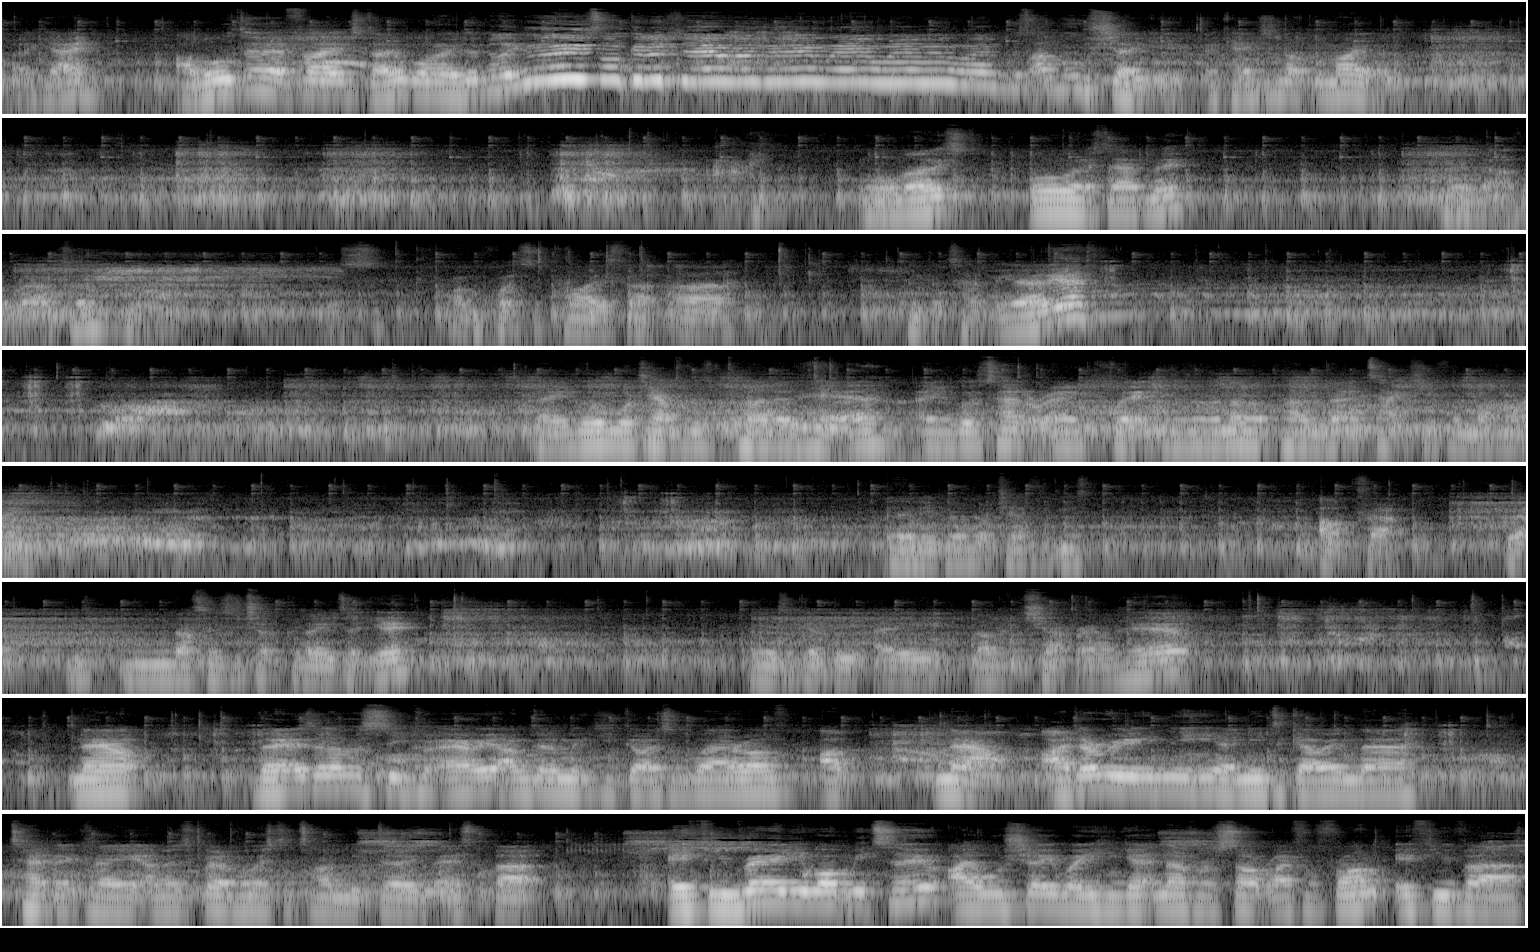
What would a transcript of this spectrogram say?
Okay? I will do it, folks. Don't worry. Don't be like, oh, he's not going to share with me. Because I will show you. Okay? Just not the moment. Almost. Almost had me. There's that other raptor. I'm quite surprised that uh, didn't attack me earlier. Now you will watch out for this purlin here, and you've got to turn around quick because there's another purlin that attacks you from behind. And then you've got to watch out for these. Oh crap. Well, nothing to chuck grenades at you. And there's going to be a, another chap around here. Now, there is another secret area I'm going to make you guys aware of. Uh, now, I don't really need, you know, need to go in there technically, I mean, it's a bit of a waste of time me doing this, but if you really want me to, I will show you where you can get another assault rifle from. If you've, uh,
